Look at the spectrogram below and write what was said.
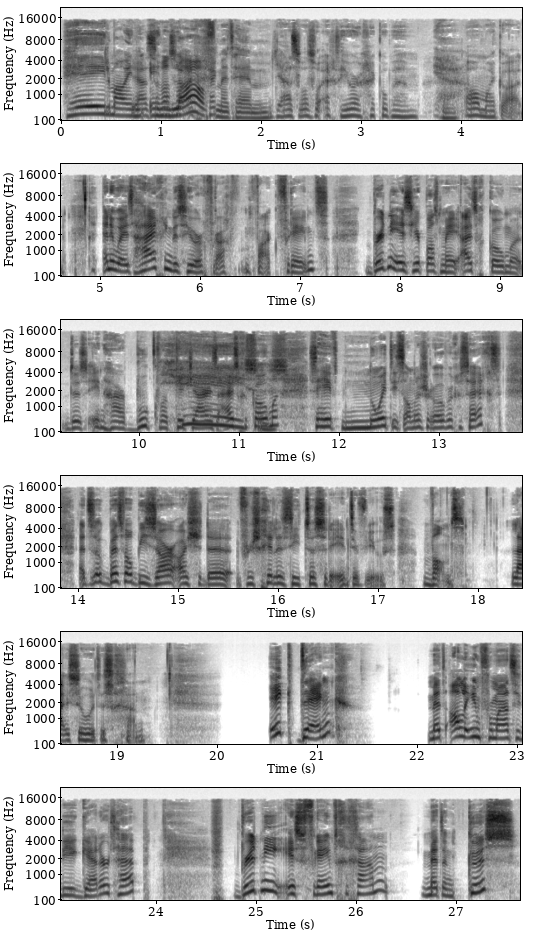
helemaal in, Ja, in love met hem. Ja, ze was wel echt heel erg gek op hem. Ja. Oh my god. Anyways, hij ging dus heel erg vraag- vaak vreemd. Britney is hier pas mee uitgekomen, dus in haar boek wat dit jaar is uitgekomen. Ze heeft nooit iets anders erover gezegd. Het is ook best wel bizar als je de verschillen ziet tussen de interviews. Want, luister hoe het is gegaan. Ik denk, met alle informatie die ik gathered heb, Britney is vreemd gegaan met een kus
